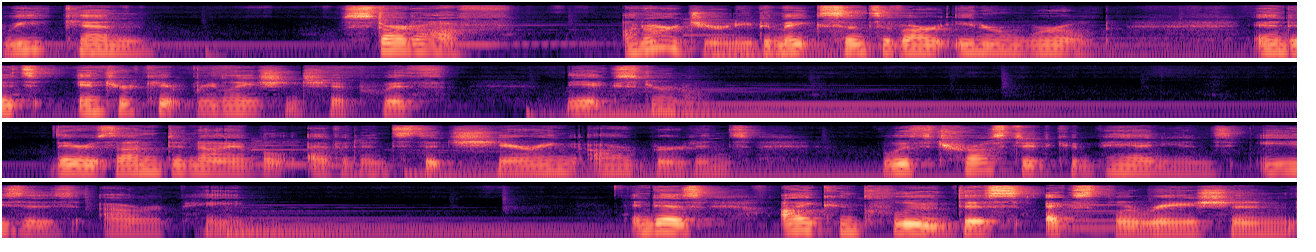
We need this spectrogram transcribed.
we can start off on our journey to make sense of our inner world and its intricate relationship with the external. There is undeniable evidence that sharing our burdens with trusted companions eases our pain. And as I conclude this exploration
